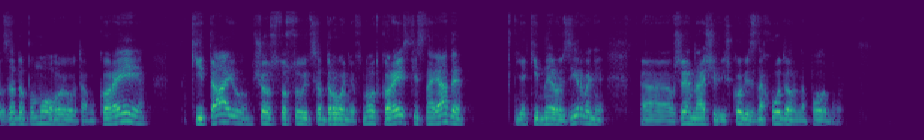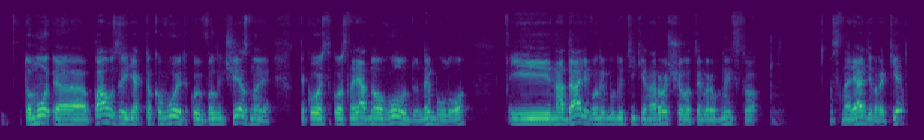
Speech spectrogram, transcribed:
за допомогою там Кореї, Китаю, що стосується дронів. Ну от корейські снаряди, які не розірвані, е, вже наші військові знаходили на поле бою. Тому е, паузи як такової, такої величезної, якогось такого снарядного голоду не було. І надалі вони будуть тільки нарощувати виробництво снарядів, ракет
